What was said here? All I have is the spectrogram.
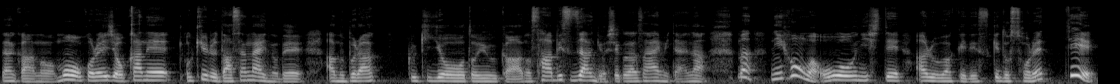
なんかあの、もうこれ以上お金、お給料出せないので、あの、ブラック企業というかあのサービス残業してくださいみたいなまあ日本は往々にしてあるわけですけどそれって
